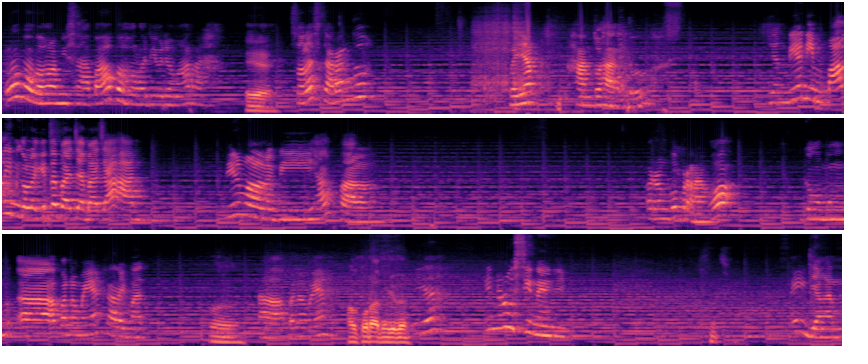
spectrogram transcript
lo nggak bakal bisa apa-apa kalau dia udah marah Iya. soalnya sekarang tuh banyak hantu-hantu. Yang dia nimpalin kalau kita baca-bacaan. Dia malah lebih hafal. Orang gue pernah kok gue ngomong eh, apa namanya kalimat Hmm, eh, apa namanya? Al-Quran gitu. ya ini nerusin aja Eh jangan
